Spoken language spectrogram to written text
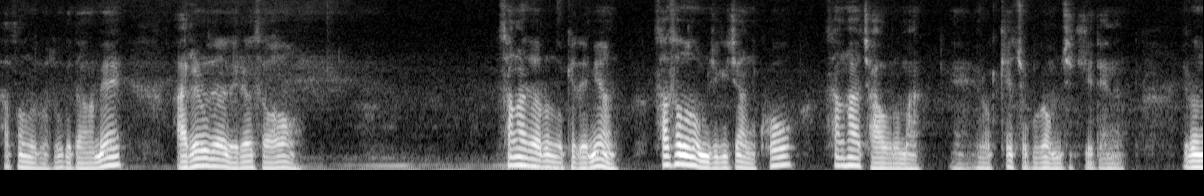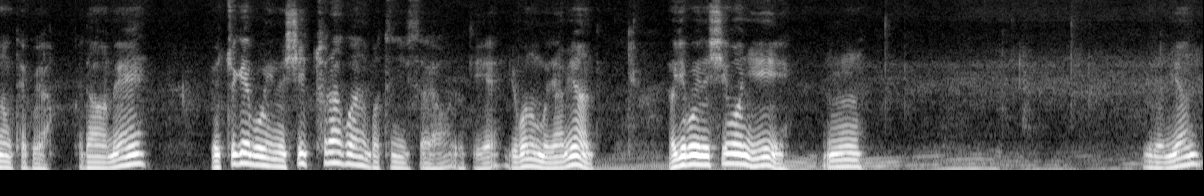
사선으로도. 그 다음에 아래로 내려서 상하좌우로 놓게 되면 사선으로 움직이지 않고 상하 좌우로만 예, 이렇게 조그가 움직이게 되는 이런 형태고요. 그 다음에 이쪽에 보이는 C2라고 하는 버튼이 있어요 여기에. 이거는 뭐냐면 여기 보이는 C1이 음 이러면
